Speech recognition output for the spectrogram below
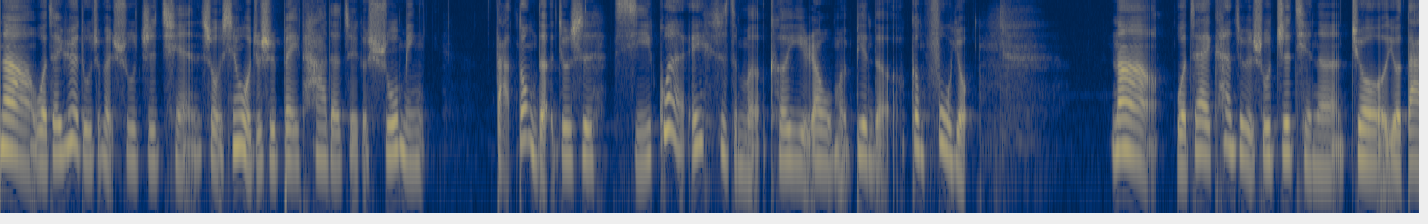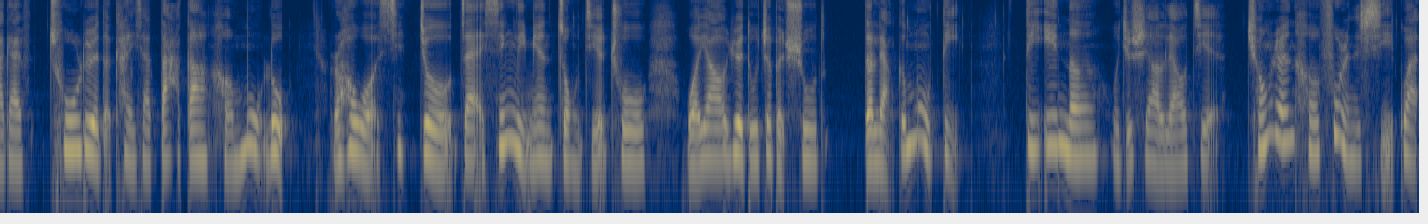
那我在阅读这本书之前，首先我就是被它的这个书名打动的，就是习惯，诶，是怎么可以让我们变得更富有？那我在看这本书之前呢，就有大概粗略的看一下大纲和目录。然后我心就在心里面总结出我要阅读这本书的两个目的。第一呢，我就是要了解穷人和富人的习惯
